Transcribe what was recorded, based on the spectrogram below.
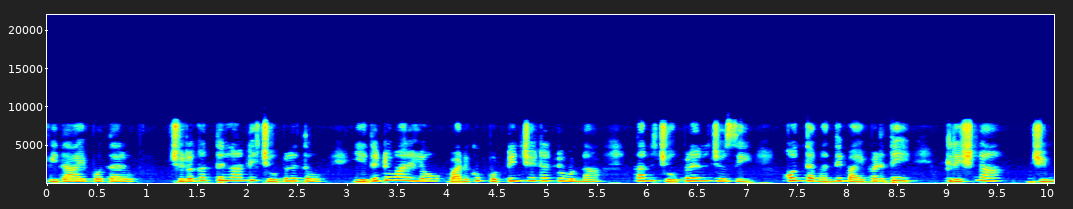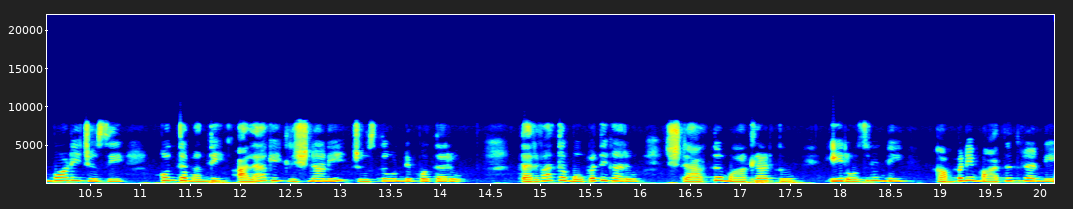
ఫిదా అయిపోతారు. చురకత్తెల్లాంటి చూపులతో ఎదుటివారిలో వణుకు పుట్టించేటట్టు ఉన్న తన చూపులను చూసి కొంతమంది భయపడితే కృష్ణ జిమ్ బాడీ చూసి కొంతమంది అలాగే కృష్ణని చూస్తూ ఉండిపోతారు. తర్వాత భూపతి గారు స్టాఫ్తో మాట్లాడుతూ ఈ రోజు నుండి కంపెనీ బాధ్యతలన్నీ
